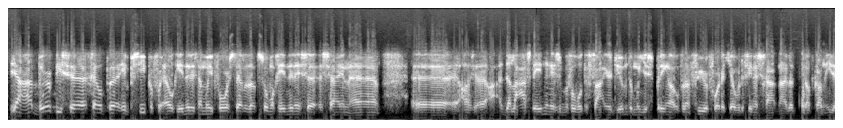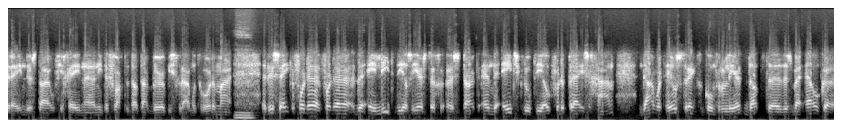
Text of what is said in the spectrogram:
Ja, burpees eh, geldt eh, in principe voor elk hindernis. Dan moet je je voorstellen dat sommige hindernissen zijn... eh, eh, als, eh, de laatste hindernis is bijvoorbeeld de fire jump. Dan moet je springen over een vuur voordat je over de finish gaat. Nou, dat, dat kan iedereen. Dus daar hoef je geen, eh, niet te verwachten dat daar burpees gedaan moeten worden. Maar is zeker voor de, voor de, de elite die als eerste eh, start... en de age group die ook voor de prijzen gaan. Daar wordt heel streng gecontroleerd. Dat dus bij elke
